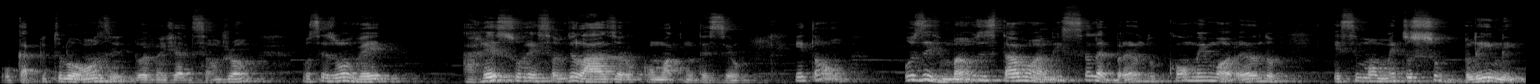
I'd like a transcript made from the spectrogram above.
o capítulo 11 do Evangelho de São João, vocês vão ver a ressurreição de Lázaro, como aconteceu. Então, os irmãos estavam ali celebrando, comemorando esse momento sublime.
